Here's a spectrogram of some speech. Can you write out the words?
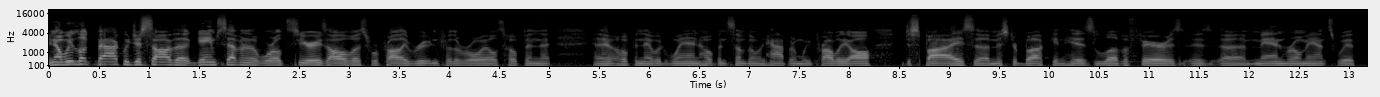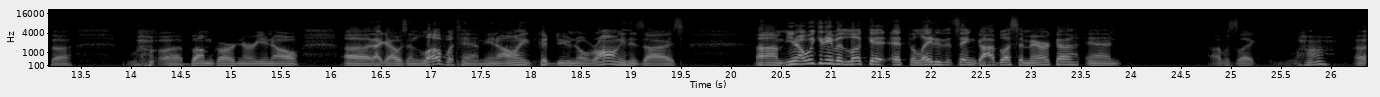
You know, we look back, we just saw the game seven of the World Series. All of us were probably rooting for the Royals, hoping that, uh, hoping they would win, hoping something would happen. We probably all despise uh, Mr. Buck and his love affair, his, his uh, man romance with uh, uh, Bumgarner, you know. Uh, that guy was in love with him, you know. He could do no wrong in his eyes. Um, you know, we could even look at, at the lady that's saying, God bless America. And I was like, huh? Uh,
